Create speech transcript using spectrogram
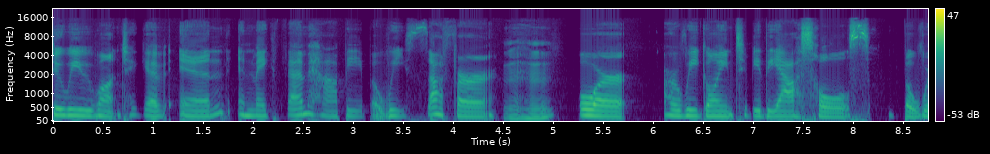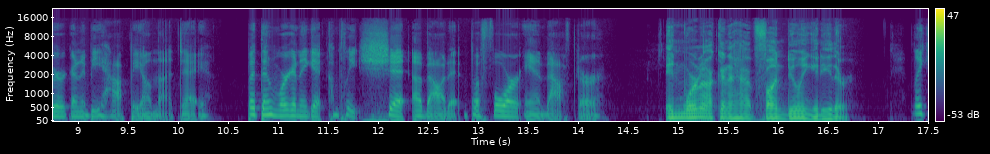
do we want to give in and make them happy, but we suffer? mhm. Or are we going to be the assholes, but we're going to be happy on that day? But then we're going to get complete shit about it before and after. and we're not going to have fun doing it either. Like,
